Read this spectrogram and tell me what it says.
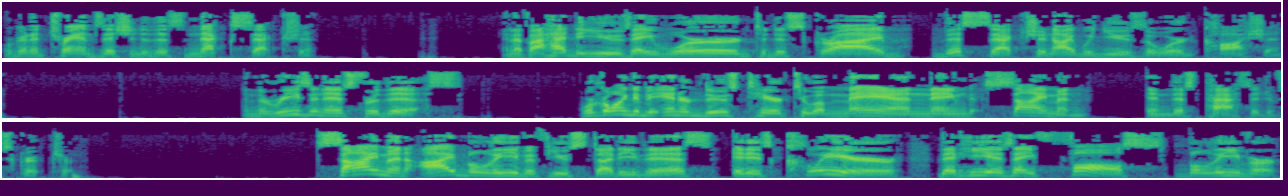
we're going to transition to this next section. And if I had to use a word to describe this section, I would use the word caution. And the reason is for this. We're going to be introduced here to a man named Simon in this passage of Scripture. Simon, I believe, if you study this, it is clear that he is a false believer.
